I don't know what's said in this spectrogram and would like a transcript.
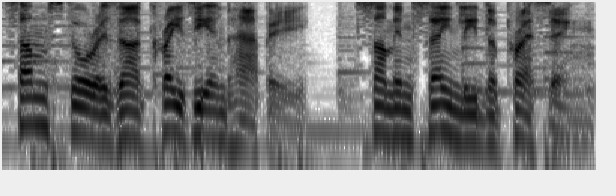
Some stories are crazy and happy. Some insanely depressing.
